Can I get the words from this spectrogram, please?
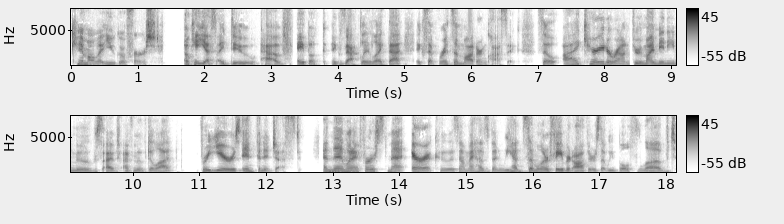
Kim, I'll let you go first. Okay, yes, I do have a book exactly like that, except for it's a modern classic. So I carried around through my mini moves. I've I've moved a lot for years. Infinite Jest. And then when. I mm-hmm. first met Eric, who is now my husband, we had similar favorite authors that we both loved.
